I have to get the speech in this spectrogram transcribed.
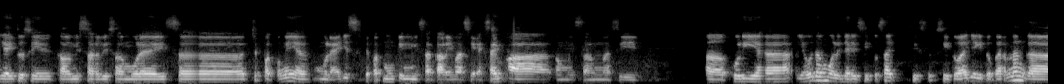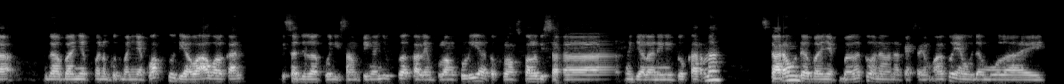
ya itu sih. Kalau misal bisa mulai secepat mungkin ya mulai aja secepat mungkin. Misal kalian masih SMA atau misal masih eh, kuliah ya udah mulai dari situ saja situ, aja gitu. Karena nggak nggak banyak penekut banyak waktu di awal-awal kan. Bisa dilakuin di sampingan juga. Kalian pulang kuliah atau pulang sekolah bisa ngejalanin itu. Karena sekarang udah banyak banget tuh anak-anak SMA tuh yang udah mulai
